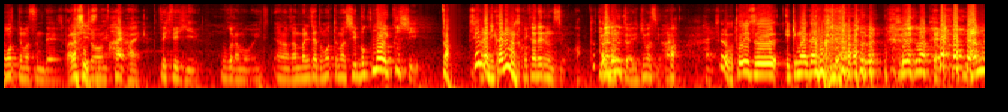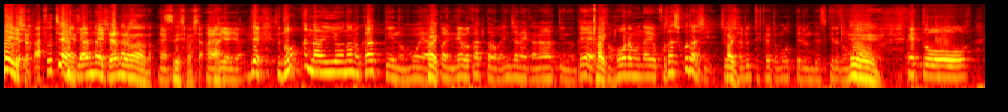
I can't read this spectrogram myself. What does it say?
思ってますんで、素晴らしいですね。はい、はい。ぜひぜひ、僕らもいあの頑張りたいと思ってますし、僕も行くし、あ、仙台に行かれるんですか？行かれるんですよ。行かられるとは行きますよ。はい。あはい。それも当日、駅前かなんかで。予約待って、やんないでしょ。あそっちじゃないやんないでしょ、やんないでしょ。はい失礼しましたはい、はいいやいや。で、どんな内容なのかっていうのも、やっぱりね、分かった方がいいんじゃないかなっていうので、はいそのフォーラム内容、小出し小出し、ちょっと喋っていきたいと思ってるんですけれども、ええっと、10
